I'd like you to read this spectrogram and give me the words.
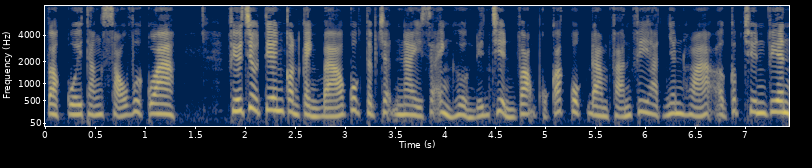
vào cuối tháng 6 vừa qua. Phía Triều Tiên còn cảnh báo cuộc tập trận này sẽ ảnh hưởng đến triển vọng của các cuộc đàm phán phi hạt nhân hóa ở cấp chuyên viên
